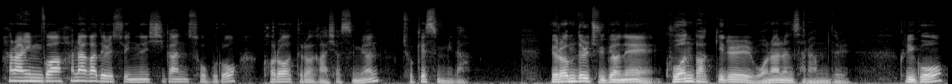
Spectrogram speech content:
하나님과 하나가 될 수 있는 시간 속으로 걸어 들어가셨으면 좋겠습니다. 여러분들 주변에 구원받기를 원하는 사람들, 그리고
